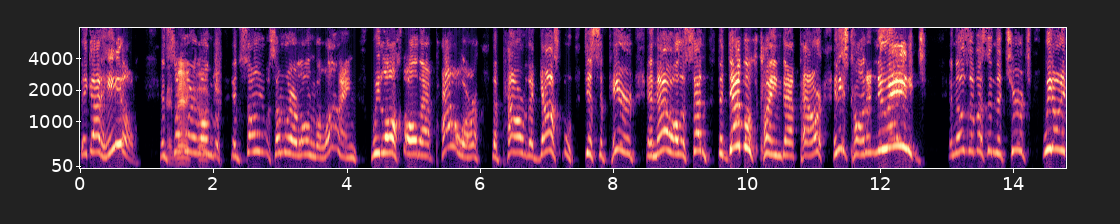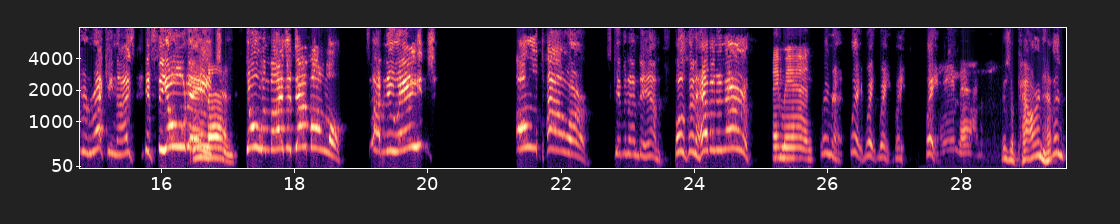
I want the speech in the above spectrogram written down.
They got healed. And Amen, somewhere along the and some, somewhere along the line, we lost all that power. The power of the gospel disappeared, and now all of a sudden, the devil's claimed that power, and he's calling it New Age. And those of us in the church, we don't even recognize it's the old age stolen by the devil. It's not New Age. All power is given unto him, both in heaven and earth. Amen. Wait a minute. Wait, wait, wait, wait, wait. Amen. There's a power in heaven.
